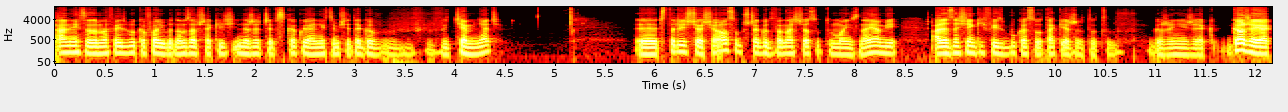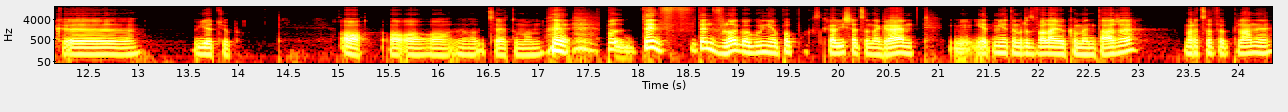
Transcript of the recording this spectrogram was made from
ale nie chcę tam na Facebooka wchodzić, bo tam zawsze jakieś inne rzeczy wskakują, nie chcę mi się tego wyciemniać. Y, 48 osób, z czego 12 osób to moi znajomi, ale zasięgi Facebooka są takie, że to, to gorzej niż jak, gorzej jak yy, YouTube. O, o, o, o, co ja tu mam? Ten, ten vlog ogólnie o popuk z Kalisza, co nagrałem, mnie, mnie tam rozwalają komentarze, marcowe plany,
